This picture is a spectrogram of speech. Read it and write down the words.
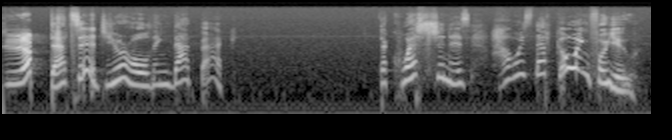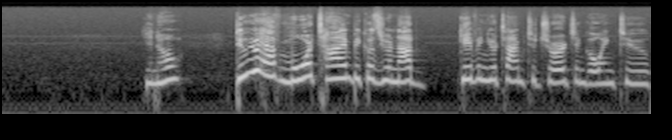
Yep, that's it. You're holding that back. The question is, how is that going for you? You know, do you have more time because you're not giving your time to church and going to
